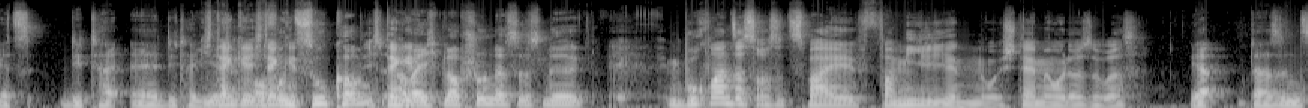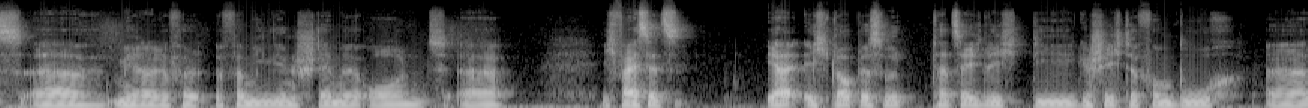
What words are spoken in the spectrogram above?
jetzt deta äh, detailliert ich denke, ich auf denke, uns zukommt, ich denke, aber ich glaube schon, dass es eine... Im Buch waren es doch so zwei Familienstämme oder sowas. Ja, da sind es äh, mehrere Fa Familienstämme und äh, ich weiß jetzt, ja, ich glaube, es wird tatsächlich die Geschichte vom Buch äh,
